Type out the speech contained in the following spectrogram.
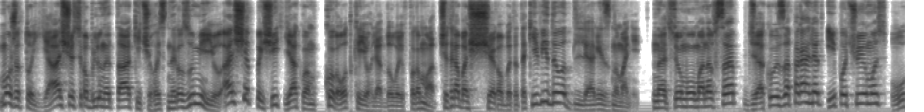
Може, то я щось роблю не так і чогось не розумію. А ще пишіть, як вам короткий оглядовий формат. Чи треба ще робити такі відео для різноманіть. На цьому у мене все. Дякую за перегляд і почуємось у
